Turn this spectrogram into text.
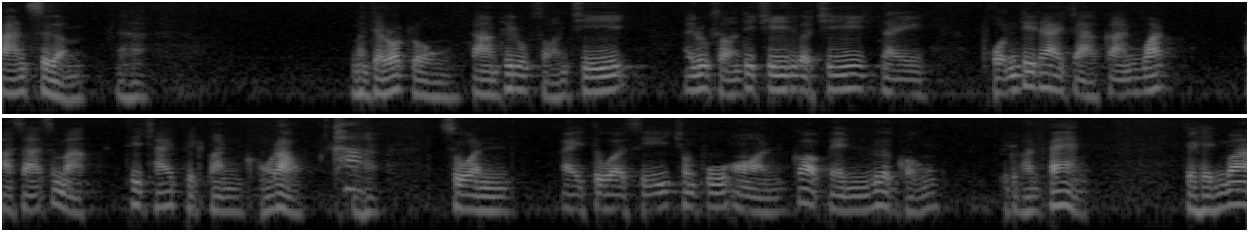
การเสื่อมนะฮะมันจะลดลงตามที่ลูกศรชี้ไอ้ลูกศรที่ชี้ก็ชี้ในผลที่ได้จากการวัดอาสาสมัคร ที่ใช้ผลิตภัณฑ์ของเราค่ะ นะฮะส่วนไอตัวสีชมพูอ่อนก็เป็นเรื่องของผลิตภัณฑ์แป้ง จะเห็นว่า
